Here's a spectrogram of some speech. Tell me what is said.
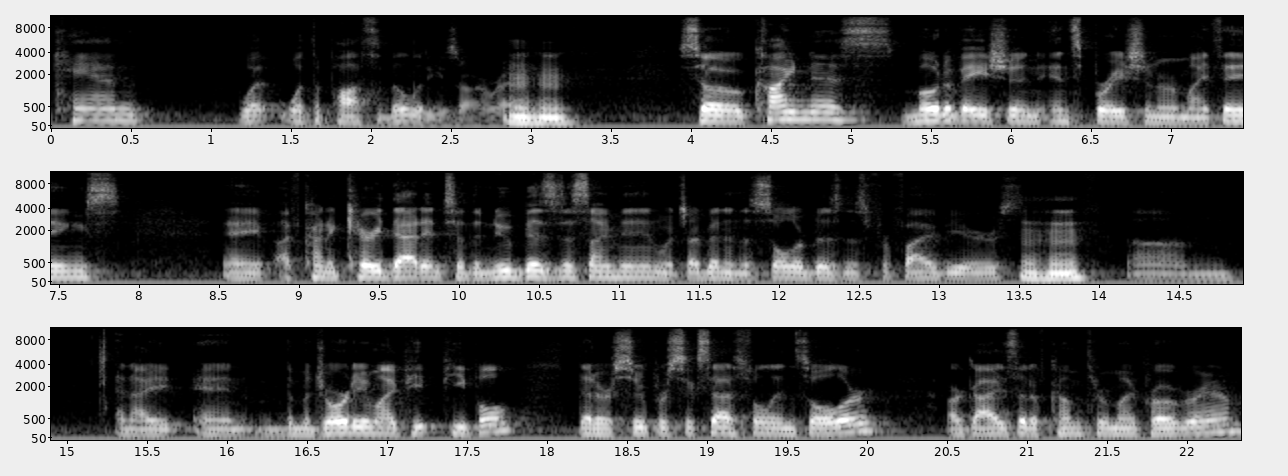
can, what what the possibilities are, right? Mm-hmm. So kindness, motivation, inspiration are my things. I've, I've kind of carried that into the new business I'm in, which I've been in the solar business for five years. Mm-hmm. Um, and I and the majority of my pe- people that are super successful in solar are guys that have come through my program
